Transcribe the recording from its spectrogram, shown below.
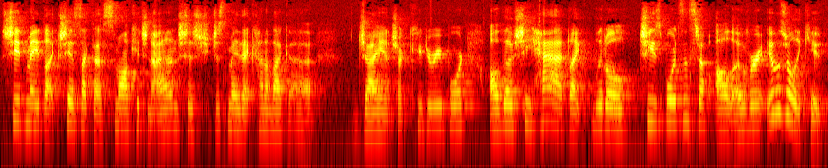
she'd made like, she has like a small kitchen island. She, she just made that kind of like a, giant charcuterie board. Although she had like little cheese boards and stuff all over it. It was really cute.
